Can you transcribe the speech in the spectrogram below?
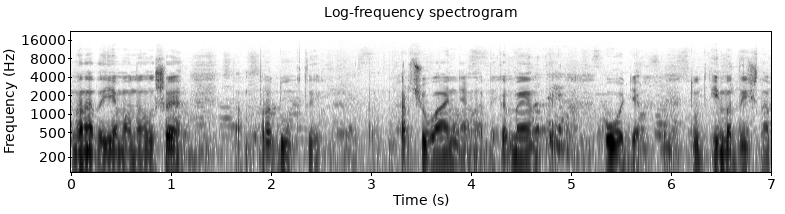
Ми надаємо не лише там продукти, харчування, медикаменти, одяг. Тут і медична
